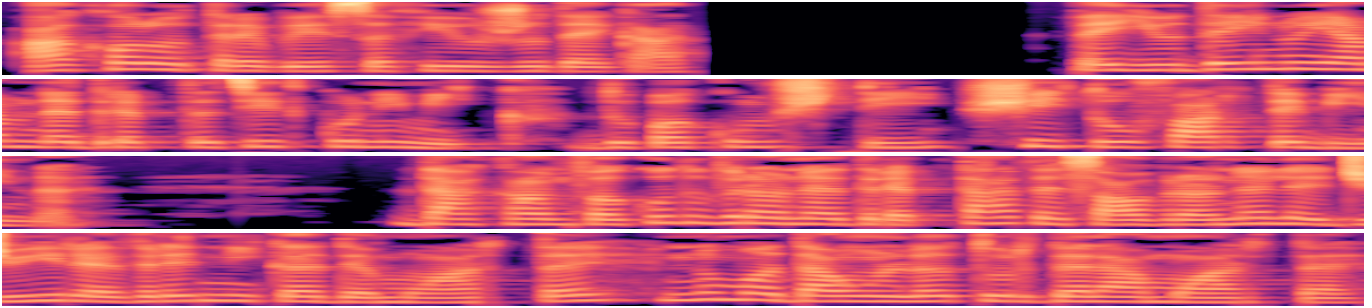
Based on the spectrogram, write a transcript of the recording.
Acolo trebuie să fiu judecat. Pe iudei nu i-am nedreptățit cu nimic, după cum știi și tu foarte bine. Dacă am făcut vreo nedreptate sau vreo nelegiuire vrednică de moarte, nu mă dau înlături de la moarte.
